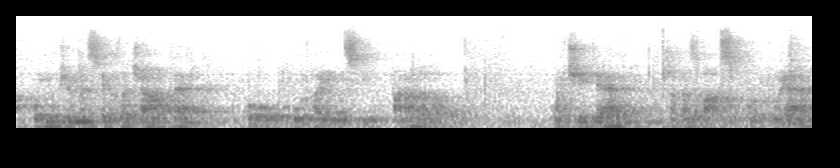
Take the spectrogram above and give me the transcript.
a pomůžeme si na začátek takovou kulhající paralelou. Určitě řada z vás sportuje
